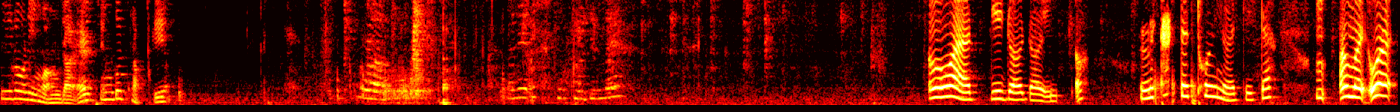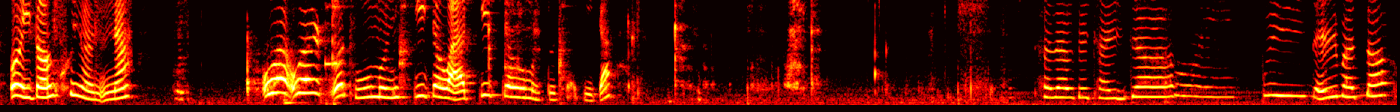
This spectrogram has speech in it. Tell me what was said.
삐로링 왕자의 친구 찾기. 아니, 조심해. 우와, 찢어져 있어. 응, 타타 토이 나 진짜. 음, 엄마, 왜, 왜 이런 소리 안 나? 우와, 왜, 왜 주머니 찢어와, 찢어오면 또 저기다? 사랑해, 잘 자. 뿌이, 내일 만나.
